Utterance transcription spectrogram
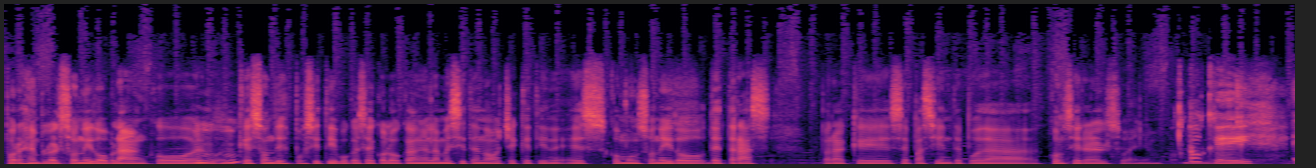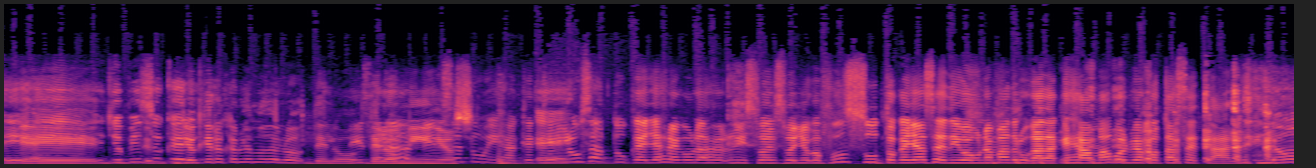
por ejemplo, el sonido blanco, el- Ujú. que son dispositivos que se colocan en la mesita de noche, que tiene, es como un sonido detrás para que ese paciente pueda considerar el sueño. Ok. eh, yo pienso que- Yo quiero que hablemos de, lo- de, lo- de los la- niños. Dice tu hija que Eh, qué ilusa tú que ella regularizó el sueño, que fue un susto que ella se dio en una madrugada que jamás volvió a acostarse tarde. No,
